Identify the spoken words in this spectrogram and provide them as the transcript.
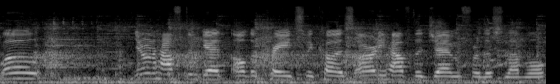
well, don't have to get all the crates because I already have the gem for this level.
